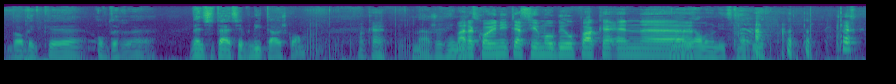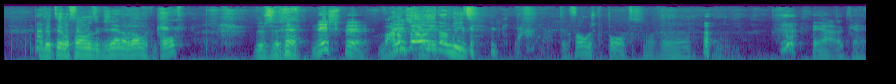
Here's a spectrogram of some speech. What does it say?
dat ik eh, op de uh, wenste tijdstip niet thuis kwam. Oké. Nou, zo ging Maar dan kon je niet even je mobiel pakken en... eh, Nee, die hadden we niet. mobiel. en de telefoon op de kazerne was altijd kapot. Dus eh, Nispe! waarom Nispe. bel je dan niet? ja, ja, de telefoon is kapot. Of, eh, Ja, oké.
